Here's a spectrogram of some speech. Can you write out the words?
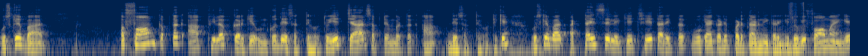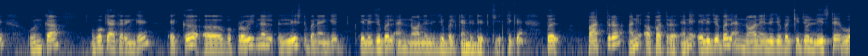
उसके बाद अब फॉर्म कब तक आप फिलअप करके उनको दे सकते हो? तो ये चार सितंबर तक आप दे सकते हो, ठीक है? उसके बाद 28 से लेके 6 तारीख तक वो क्या करें, पड़ताड़नी करेंगे। जो भी फॉर्म आएँगे, उनका वो क्या करेंगे, एक प्रोविजनल लिस्ट बनाएँगे eligible and non eligible candidate की, ठीक है? तो पात्र आणि अपात्र, यानी एलिजिबल एंड नॉन एलिजिबल की जो लिस्ट है, वो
